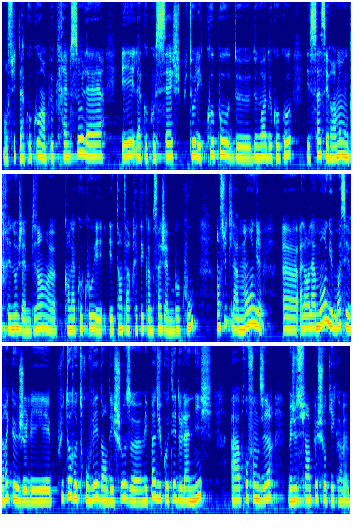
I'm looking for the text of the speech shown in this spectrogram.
ensuite la coco un peu crème solaire et la coco sèche, plutôt les copeaux de, noix de coco. Et ça, c'est vraiment mon créneau. J'aime bien euh, quand la coco est, interprétée comme ça, j'aime beaucoup. Ensuite, la mangue. Euh, alors la mangue, moi, c'est vrai que je l'ai plutôt retrouvée dans des choses, euh, mais pas du côté de la niche à approfondir, mais je suis un peu choquée quand même,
